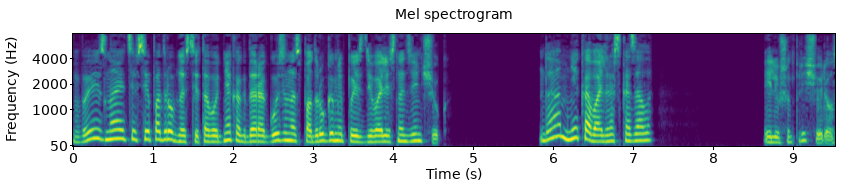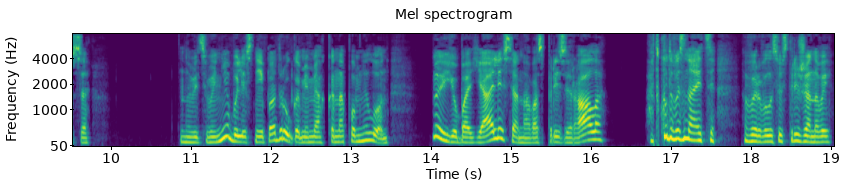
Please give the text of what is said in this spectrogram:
«Вы знаете все подробности того дня, когда Рогозина с подругами поиздевались над Зинчук?» «Да, мне Коваль рассказала». Илюшин прищурился. «Но ведь вы не были с ней подругами», — мягко напомнил он. «Ну, ее боялись, она вас презирала». «Откуда вы знаете?» — вырвалось у Стрижановой.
